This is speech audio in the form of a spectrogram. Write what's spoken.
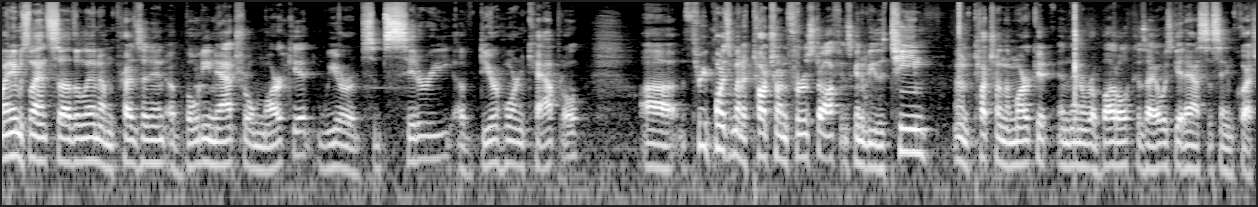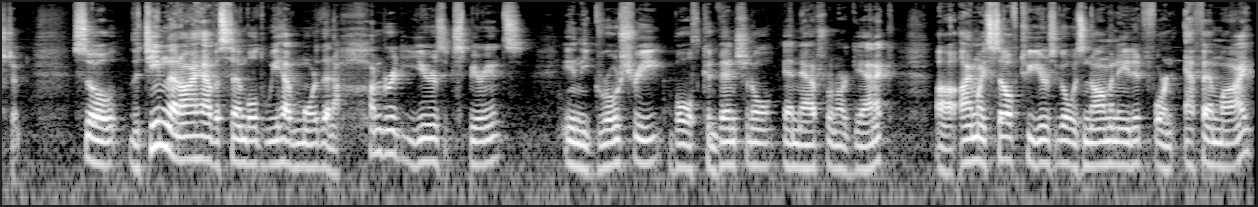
My name is Lance Sutherland. I'm president of Bodie Natural Market. We are a subsidiary of Deer Horn Capital. Uh, three points I'm going to touch on first off is going to be the team, I'm going to touch on the market, and then a rebuttal because I always get asked the same question. So the team that I have assembled, we have more than 100 years experience in the grocery, both conventional and natural and organic. Uh, I myself, two years ago, was nominated for an FMI.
